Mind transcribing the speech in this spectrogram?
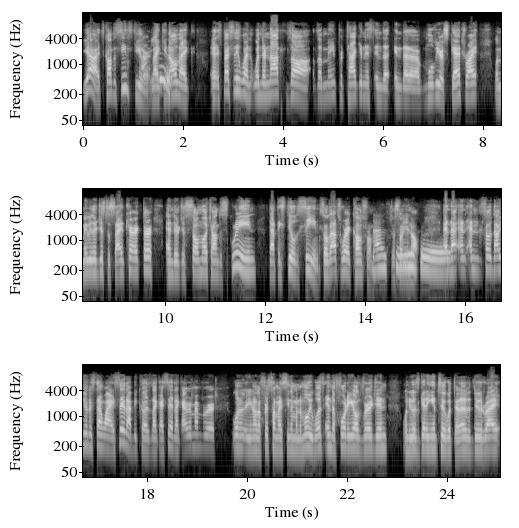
yeah, it's called the scene stealer. Like you know, like especially when when they're not the the main protagonist in the in the movie or sketch, right? When maybe they're just a side character and they're just so much on the screen that they steal the scene. So that's where it comes from. That's just so you know. and that and and so now you understand why I say that because like I said, like I remember one of you know the first time I seen him in the movie was in the Forty Year Old Virgin when he was getting into it with the other dude, right?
